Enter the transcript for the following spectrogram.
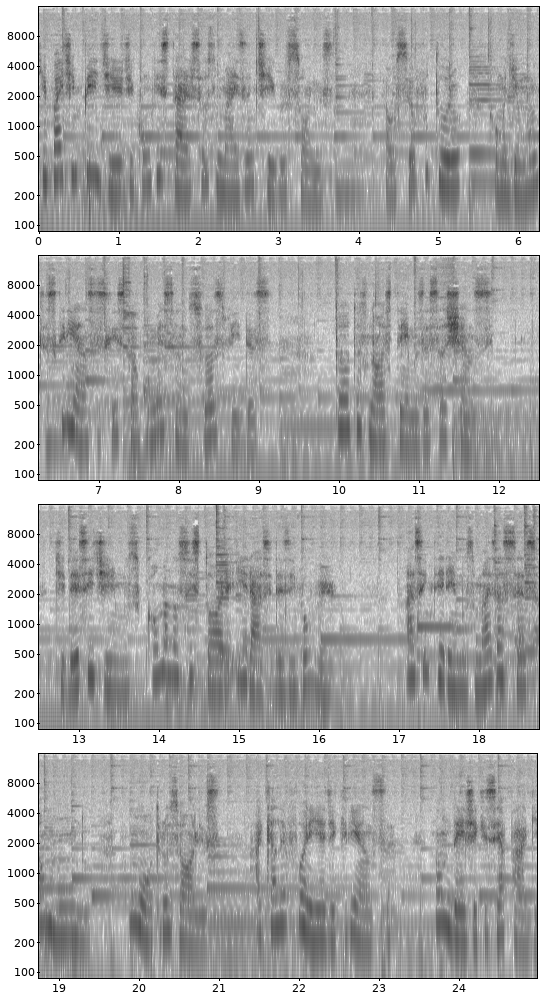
que vai te impedir de conquistar seus mais antigos sonhos. É o seu futuro, como de muitas crianças que estão começando suas vidas. Todos nós temos essa chance de decidirmos como a nossa história irá se desenvolver. Assim teremos mais acesso ao mundo com outros olhos. Aquela euforia de criança. Não deixe que se apague.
